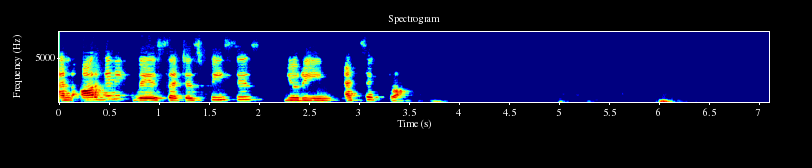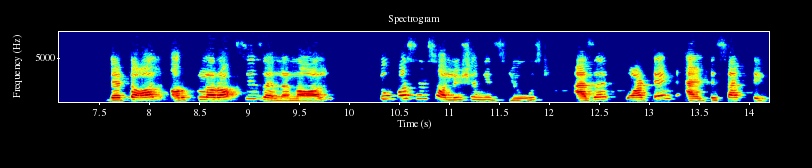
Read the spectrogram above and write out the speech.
and organic waste such as feces, urine, etc. Dettol or chloroxylenol 2% solution is used as a potent antiseptic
